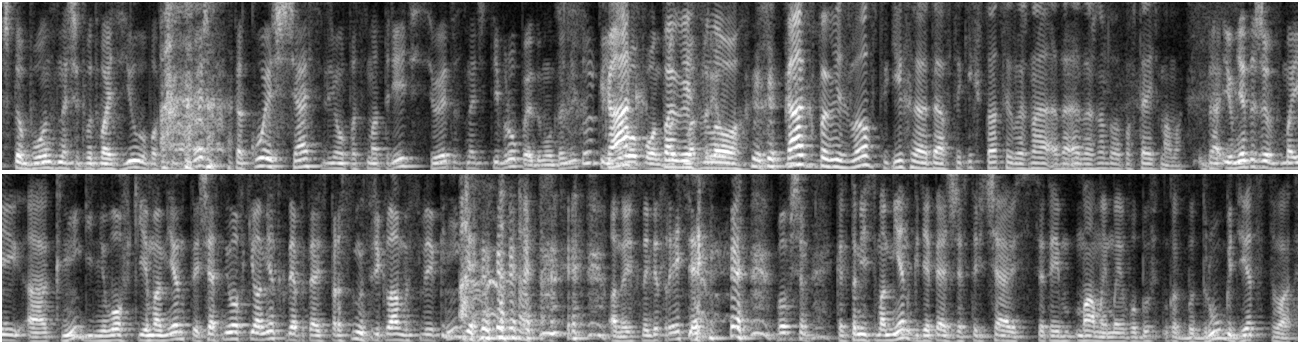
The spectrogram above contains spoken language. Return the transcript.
чтобы он, значит, вот возил его по всему. Понимаешь, какое счастье для него посмотреть всю эту, значит, Европу. Я думал, да не только как Европу он повезло. Как повезло в таких, э, да, в таких ситуациях должна, должна была повторять мама. Да, и у меня даже в моей а, книге неловкие моменты. Сейчас неловкий момент, когда я пытаюсь просунуть рекламу в своей книге. Она есть на Литресе. В общем, как там есть момент, где, опять же, я встречаюсь с этой мамой моего ну, как бы друга детства,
